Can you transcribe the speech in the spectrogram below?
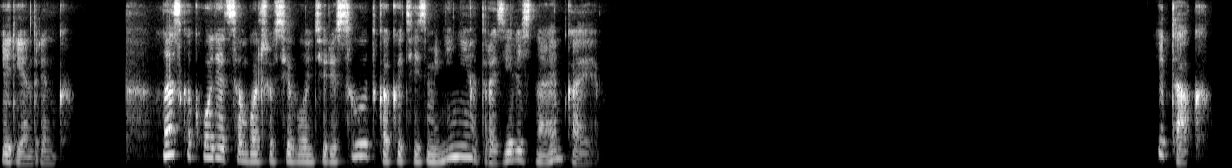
и рендеринг. Нас, как водится, больше всего интересует, как эти изменения отразились на МКЕ. Итак,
